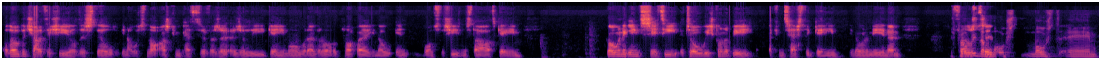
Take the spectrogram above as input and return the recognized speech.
although the Charity Shield is still, you know, it's not as competitive as a as a league game or whatever, or a proper, you know, in once the season starts game. Going against City, it's always going to be a contested game. You know what I mean? And it's probably the to, most most um,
